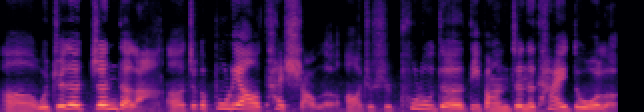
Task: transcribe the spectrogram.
呃，我觉得真的啦，呃，这个布料太少了哦，就是铺路的地方真的太多了。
